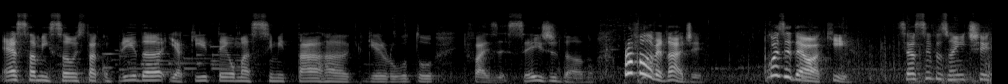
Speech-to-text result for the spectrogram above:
Essa missão está cumprida e aqui tem uma cimitarra Gerudo que faz 16 de dano. Pra falar a verdade, coisa ideal aqui é simplesmente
